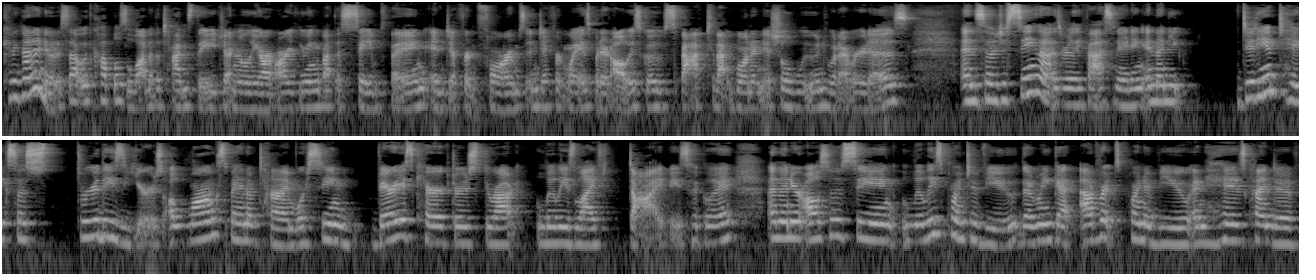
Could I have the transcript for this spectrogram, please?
can kind of notice that with couples. A lot of the times they generally are arguing about the same thing in different forms, in different ways, but it always goes back to that one initial wound, whatever it is. And so just seeing that is really fascinating. And then you, Didion takes us through these years, a long span of time, we're seeing various characters throughout Lily's life die basically. And then you're also seeing Lily's point of view. Then we get Everett's point of view and his kind of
